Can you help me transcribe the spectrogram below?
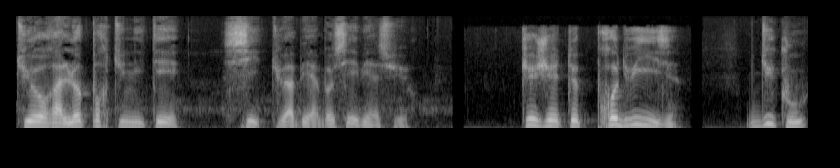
tu auras l'opportunité, si tu as bien bossé bien sûr, que je te produise. Du coup,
